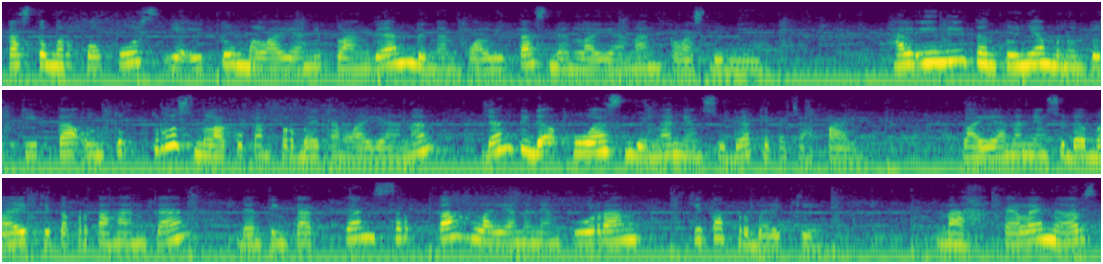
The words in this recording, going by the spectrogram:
customer focus yaitu melayani pelanggan dengan kualitas dan layanan kelas dunia. Hal ini tentunya menuntut kita untuk terus melakukan perbaikan layanan dan tidak puas dengan yang sudah kita capai. Layanan yang sudah baik kita pertahankan dan tingkatkan serta layanan yang kurang kita perbaiki. Nah, peleners,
